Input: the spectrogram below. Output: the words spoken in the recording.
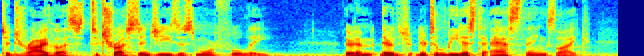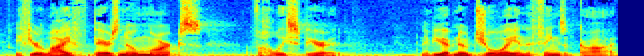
to drive us to trust in Jesus more fully. They're to, they're, they're to lead us to ask things like if your life bears no marks of the Holy Spirit, if you have no joy in the things of God,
